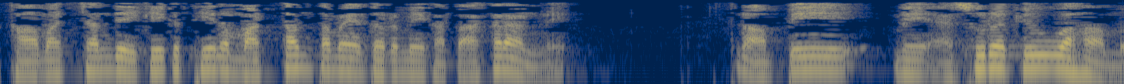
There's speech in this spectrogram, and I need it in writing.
කාමච්ඡන්දේ එක එක තියෙන මට්ටම් තමයි ඒතර මේ කතා කරන්නේ. එතන අපේ මේ ඇසුර කිව්වහම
